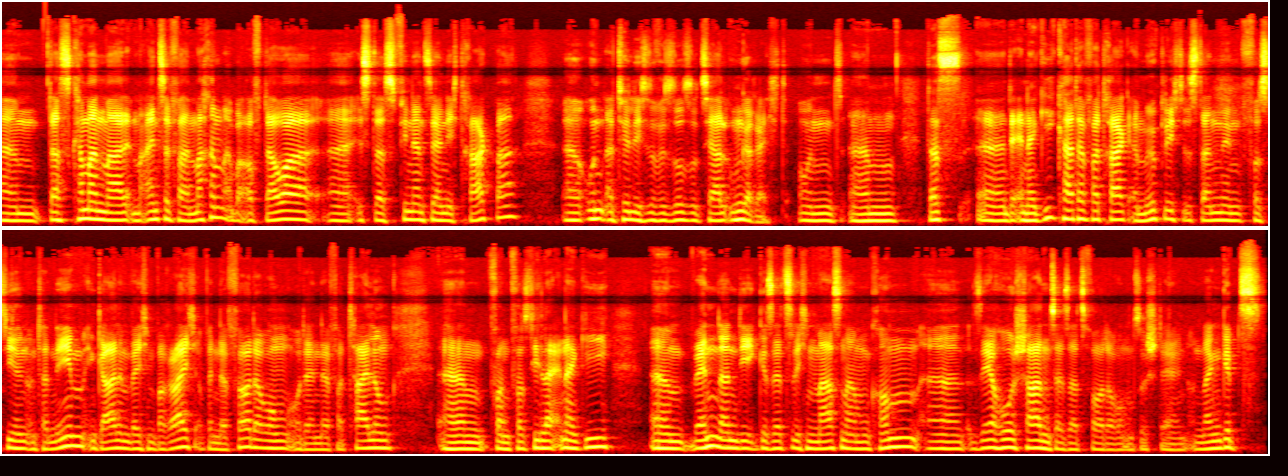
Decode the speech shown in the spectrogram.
Ähm, das kann man mal im Einzelfall machen, aber auf Dauer äh, ist das finanziell nicht tragbar äh, und natürlich sowieso sozial ungerecht. Und ähm, das, äh, der Energiecharta-Vertrag ermöglicht es dann den fossilen Unternehmen, egal in welchem Bereich, ob in der Förderung oder in der Verteilung ähm, von fossiler Energie, ähm, wenn dann die gesetzlichen Maßnahmen kommen, äh, sehr hohe Schadensersatzforderungen zu stellen. Und dann gibt es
